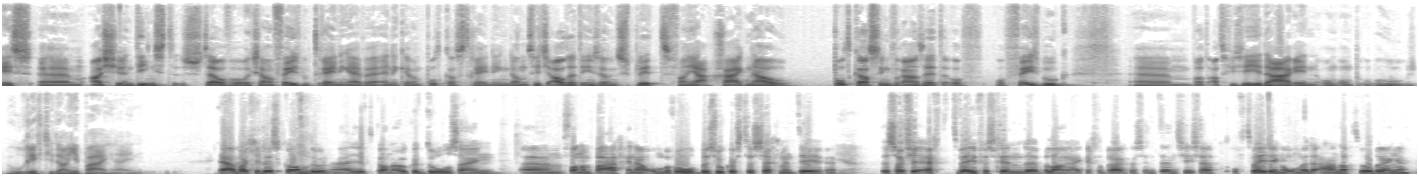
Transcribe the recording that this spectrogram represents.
is um, als je een dienst... stel voor ik zou een Facebook training hebben... en ik heb een podcast training... dan zit je altijd in zo'n split van... ja, ga ik nou podcasting voor aanzetten of, of Facebook... Um, wat adviseer je daarin? Om, om, hoe, hoe richt je dan je pagina in? Ja, wat je dus kan doen, hè, het kan ook het doel zijn um, van een pagina om bijvoorbeeld bezoekers te segmenteren. Ja. Dus als je echt twee verschillende belangrijke gebruikersintenties hebt, of twee dingen onder de aandacht wil brengen,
